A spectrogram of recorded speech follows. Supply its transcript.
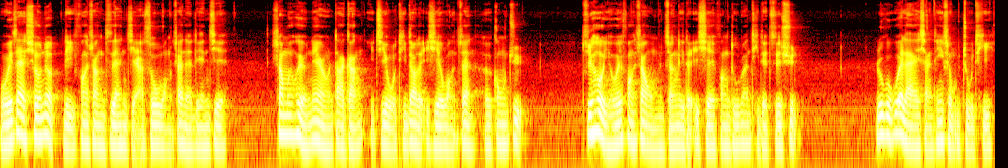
我会在 Show Note 里放上自然解压缩网站的连接，上面会有内容大纲以及我提到的一些网站和工具。之后也会放上我们整理的一些防毒软体的资讯。如果未来想听什么主题，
